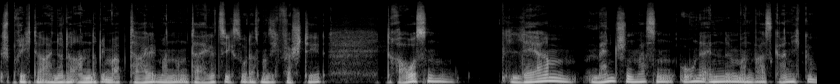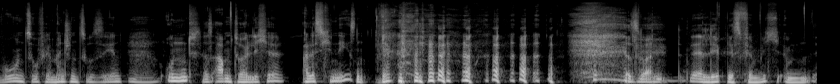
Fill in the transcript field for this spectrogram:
spricht der eine oder andere im Abteil, man unterhält sich so, dass man sich versteht. Draußen Lärm, Menschenmassen ohne Ende, man war es gar nicht gewohnt, so viele Menschen zu sehen. Mhm. Und das Abenteuerliche, alles Chinesen. das war ein Erlebnis für mich. Ähm,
